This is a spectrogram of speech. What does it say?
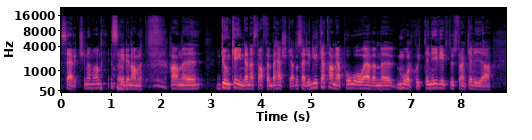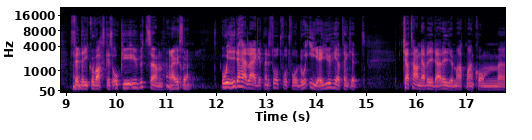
Serci när man säger mm. det namnet. Han eh, dunka in den här straffen behärskat. Och sen ligger ju Catania på och även eh, målskytten i Virtus Francavia, Federico Vasquez, åker ju ut sen. Ja, just det. Och i det här läget när det står 2-2, då är ju helt enkelt Catania vidare i och med att man kom eh,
